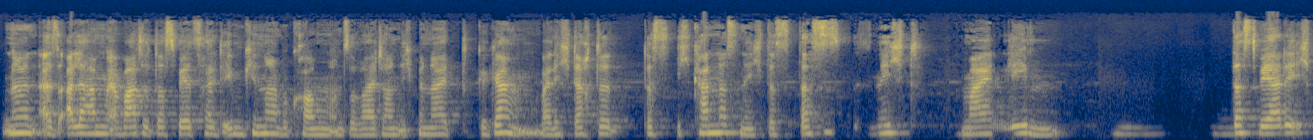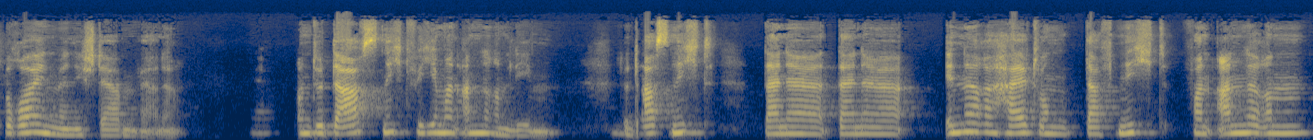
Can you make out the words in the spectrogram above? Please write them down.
ne, also alle haben erwartet, dass wir jetzt halt eben Kinder bekommen und so weiter. Und ich bin halt gegangen, weil ich dachte, dass ich kann das nicht. Das, das ist nicht mein Leben. Das werde ich bereuen, wenn ich sterben werde. Und du darfst nicht für jemand anderen leben. Du darfst nicht, deine, deine innere Haltung darf nicht von anderen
